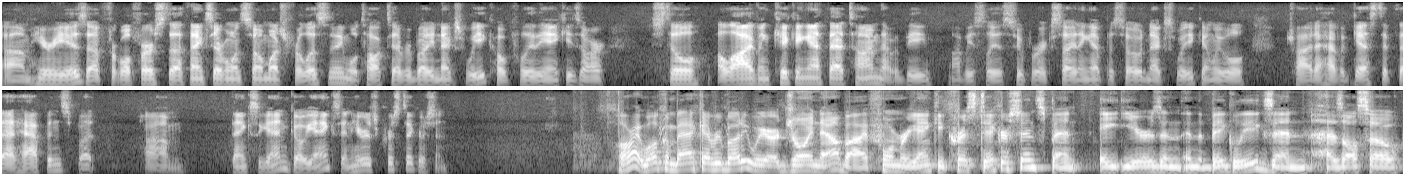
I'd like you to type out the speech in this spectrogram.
um, here he is. Uh, for, well, first, uh, thanks everyone so much for listening. We'll talk to everybody next week. Hopefully, the Yankees are still alive and kicking at that time. That would be obviously a super exciting episode next week, and we will try to have a guest if that happens. But um, thanks again. Go Yanks. And here's Chris Dickerson. All right, welcome back, everybody. We are joined now by former Yankee Chris Dickerson. Spent eight years in, in the big leagues and has also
